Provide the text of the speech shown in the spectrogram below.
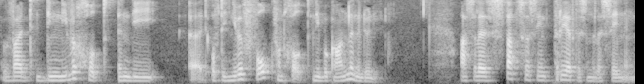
wat die nuwe God in die uh, of die nuwe volk van God in die boek Handelinge doen nie. As hulle stadsgesentreerd is in hulle sending.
